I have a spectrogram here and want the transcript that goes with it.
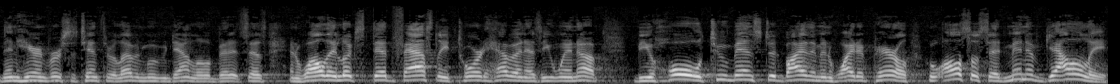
Then, here in verses 10 through 11, moving down a little bit, it says, And while they looked steadfastly toward heaven as he went up, behold, two men stood by them in white apparel, who also said, Men of Galilee,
